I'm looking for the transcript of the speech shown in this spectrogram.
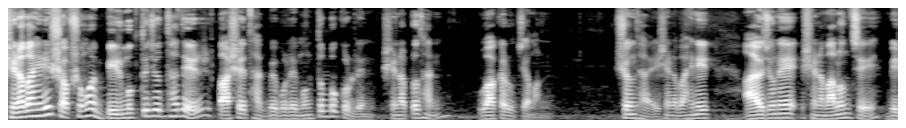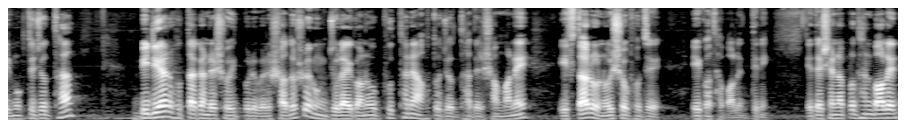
সেনাবাহিনী সবসময় বীর মুক্তিযোদ্ধাদের পাশে থাকবে বলে মন্তব্য করলেন সেনাপ্রধান ওয়াকারুজ্জামান। সন্ধ্যায় সেনাবাহিনীর আয়োজনে সেনা মালঞ্চে বীর মুক্তিযোদ্ধা, বিডিআর হত্যাকাণ্ডের শহীদ পরিবারের সদস্য এবং জুলাই গণ অভ্যুত্থানে আহত যোদ্ধাদের সম্মানে ইফতার ও নৈশভোজে এই কথা বলেন তিনি। এতে সেনাপ্রধান বলেন,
